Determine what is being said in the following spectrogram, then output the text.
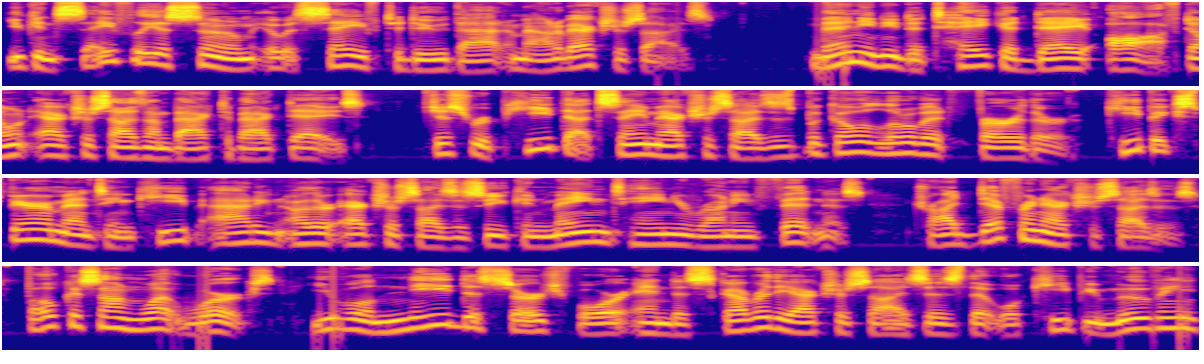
you can safely assume it was safe to do that amount of exercise. Then you need to take a day off. Don't exercise on back to back days. Just repeat that same exercises, but go a little bit further. Keep experimenting, keep adding other exercises so you can maintain your running fitness. Try different exercises. Focus on what works. You will need to search for and discover the exercises that will keep you moving,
